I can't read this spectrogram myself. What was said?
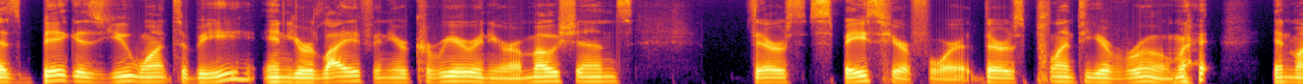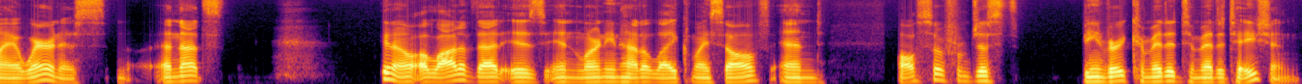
as big as you want to be in your life, in your career, in your emotions, there's space here for it. There's plenty of room in my awareness. And that's, you know, a lot of that is in learning how to like myself and also from just being very committed to meditation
